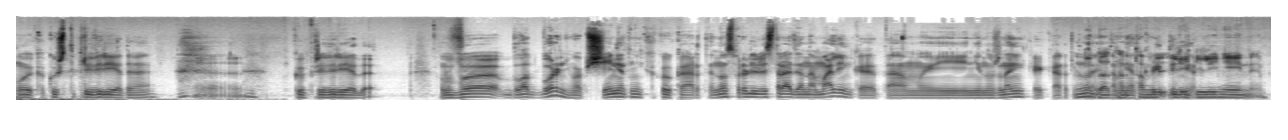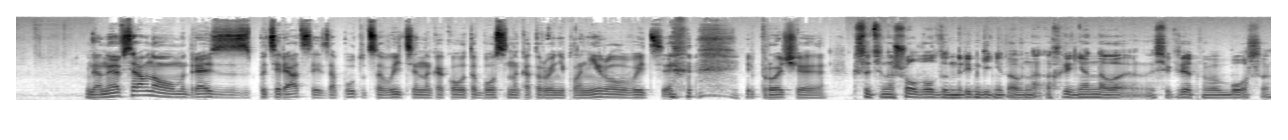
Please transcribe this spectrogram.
Ой, какой же ты привереда, а? Какой привереда. В Bloodborne вообще нет никакой карты. Но справедливость ради она маленькая, там и не нужна никакая карта. Ну да, там, там, там ли, линейные. Да, но я все равно умудряюсь потеряться и запутаться, выйти на какого-то босса, на которого я не планировал выйти и прочее. Кстати, нашел в Олден Ринге недавно охрененного секретного босса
